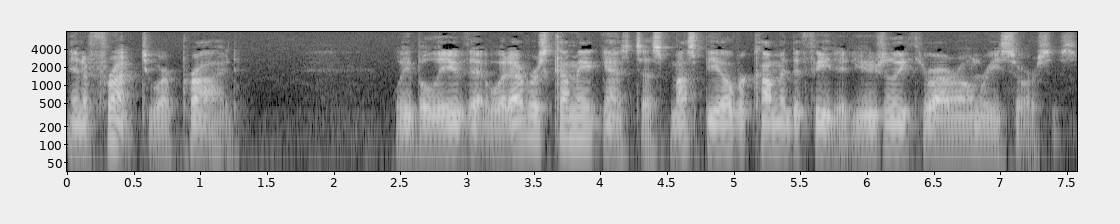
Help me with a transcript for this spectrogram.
an affront to our pride. We believe that whatever is coming against us must be overcome and defeated, usually through our own resources.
